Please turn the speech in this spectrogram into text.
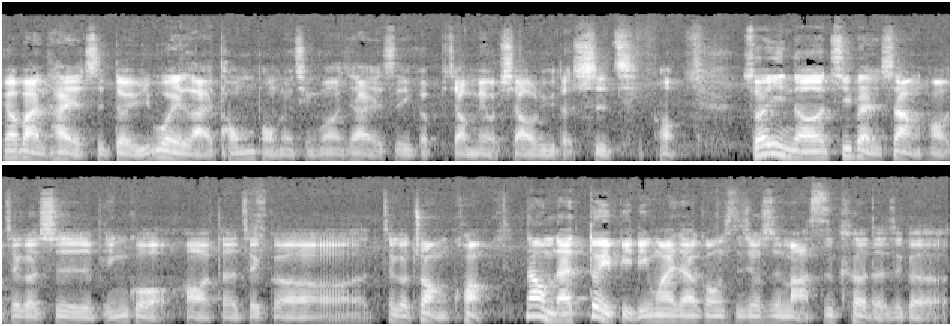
要不然它也是对于未来通膨的情况下，也是一个比较没有效率的事情哈。所以呢，基本上哈，这个是苹果哈的这个这个状况。那我们来对比另外一家公司，就是马斯克的这个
